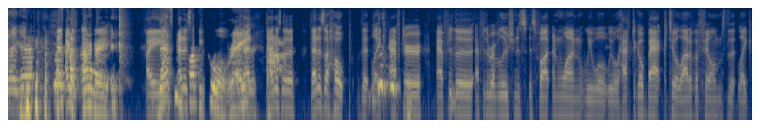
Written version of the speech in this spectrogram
like, listen, I- all right, I that's that is fucking cool, right? that, that is a that is a hope that like after after the after the revolution is, is fought and won we will we will have to go back to a lot of the films that like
